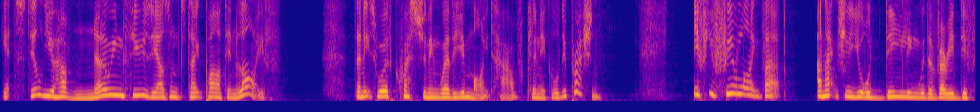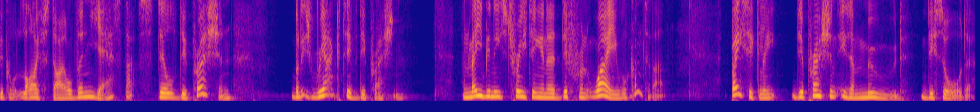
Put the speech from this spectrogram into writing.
yet still you have no enthusiasm to take part in life, then it's worth questioning whether you might have clinical depression. If you feel like that and actually you're dealing with a very difficult lifestyle, then yes, that's still depression, but it's reactive depression and maybe needs treating in a different way. We'll come to that. Basically, depression is a mood disorder.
